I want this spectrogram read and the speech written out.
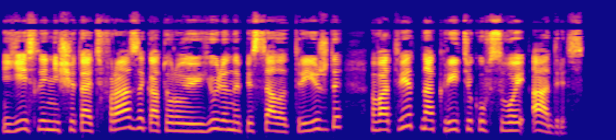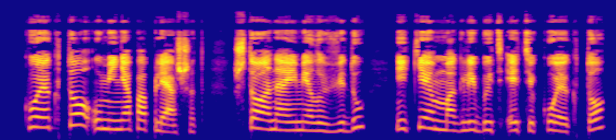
если не считать фразы, которую Юля написала трижды в ответ на критику в свой адрес. «Кое-кто у меня попляшет», что она имела в виду и кем могли быть эти кое-кто,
